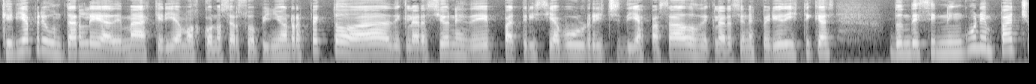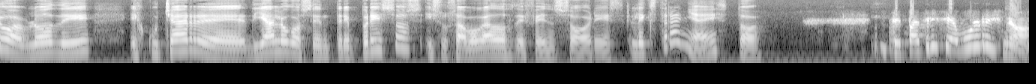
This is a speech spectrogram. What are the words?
quería preguntarle, además, queríamos conocer su opinión respecto a declaraciones de Patricia Bullrich días pasados, declaraciones periodísticas, donde sin ningún empacho habló de escuchar eh, diálogos entre presos y sus abogados defensores. ¿Le extraña esto? De Patricia Bullrich no.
